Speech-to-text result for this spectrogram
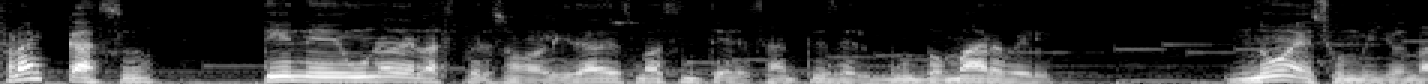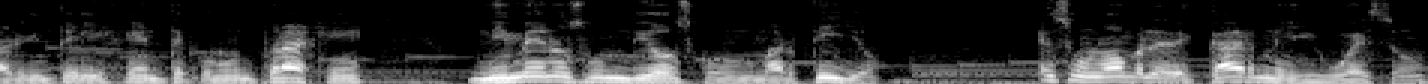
Frank Castle tiene una de las personalidades más interesantes del mundo Marvel. No es un millonario inteligente con un traje, ni menos un dios con un martillo. Es un hombre de carne y hueso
